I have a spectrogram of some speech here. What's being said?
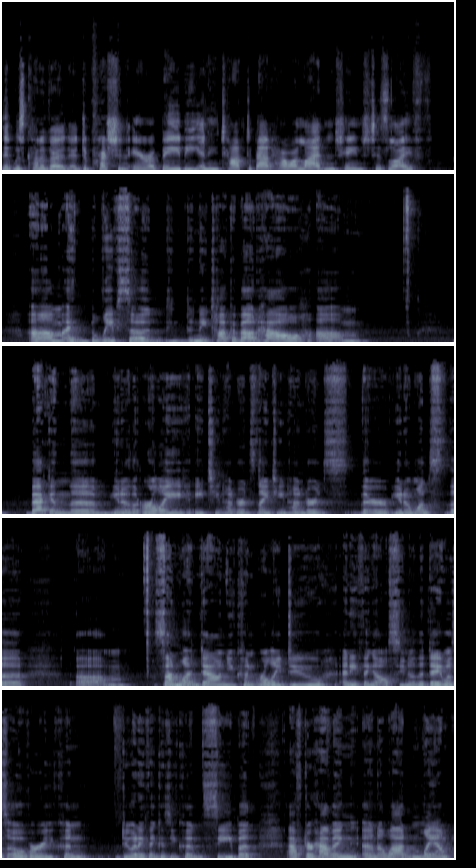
that was kind of a, a Depression era baby and he talked about how Aladdin changed his life? Um, I believe so. Didn't he talk about how um, back in the you know the early 1800s, 1900s, there you know once the um, sun went down, you couldn't really do anything else. You know the day was over. You couldn't do anything because you couldn't see. But after having an Aladdin lamp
